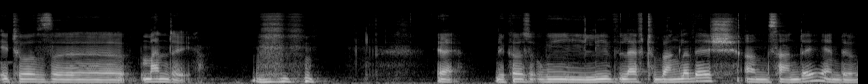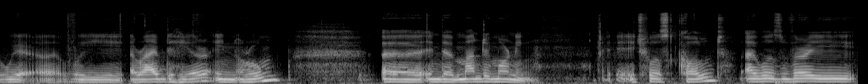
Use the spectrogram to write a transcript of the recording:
It was uh, Monday. yeah, because we leave left Bangladesh on Sunday and uh, we uh, we arrived here in Rome uh, in the Monday morning. It was cold. I was very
